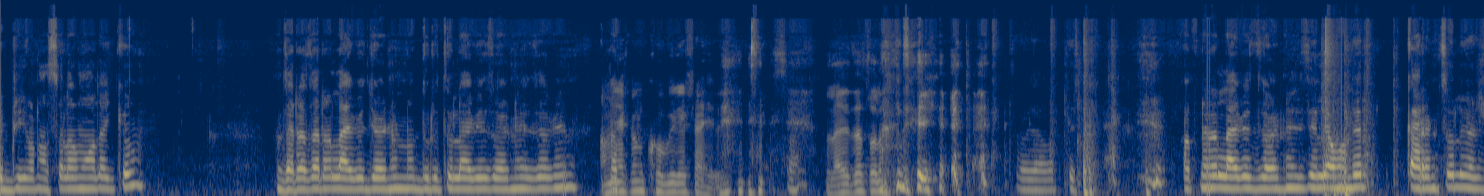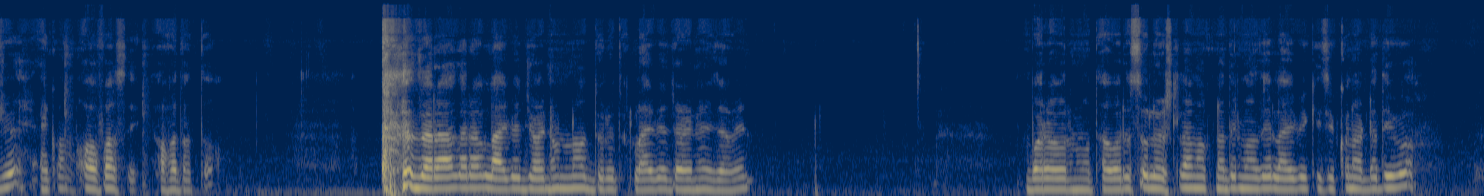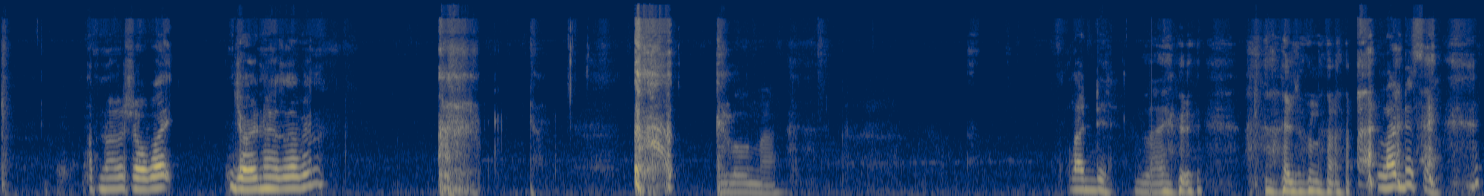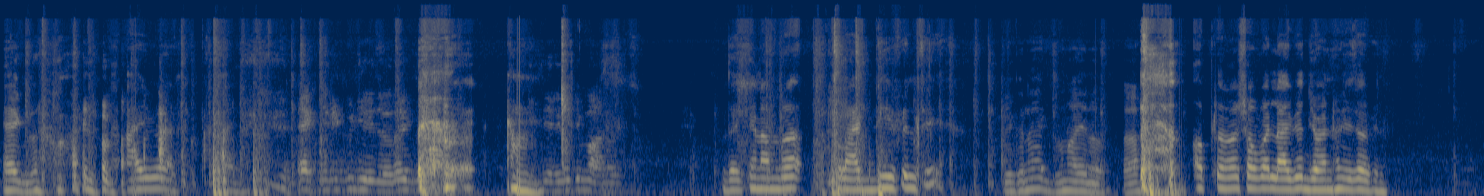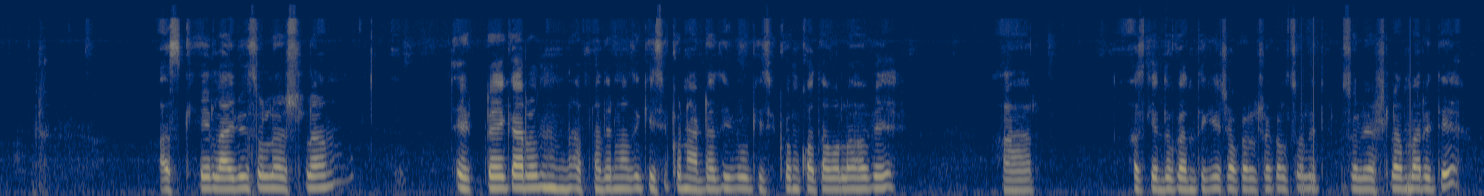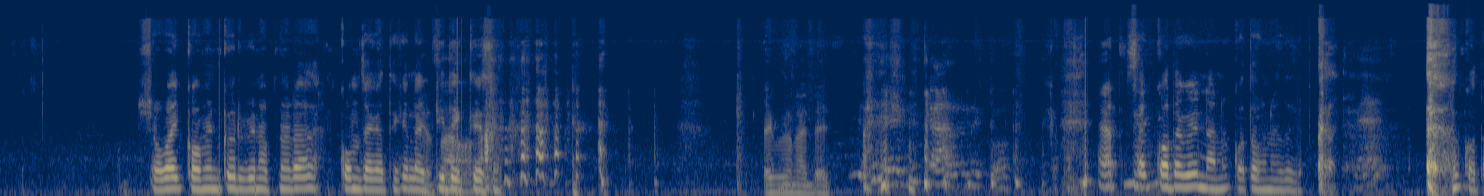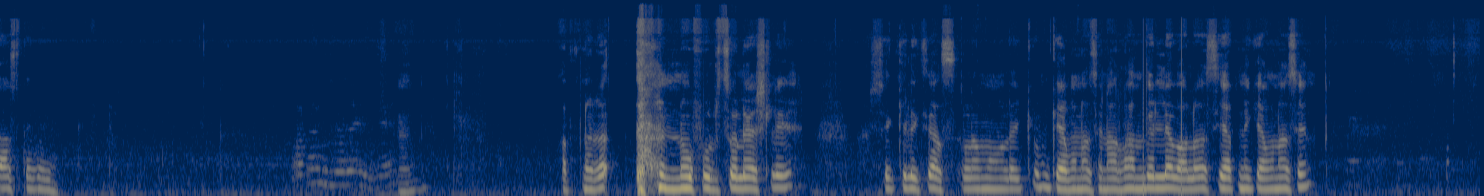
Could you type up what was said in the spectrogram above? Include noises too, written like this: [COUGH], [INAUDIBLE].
Everyone আসসালামু আলাইকুম। যারা যারা লাইভে জয়েন হন দ্রুত লাইভে জয়েন হয়ে যাবেন। আমি এখন খবিরে সাহেব। আচ্ছা, লাইভটা চলে দিই। আপনারা লাইভে জয়েন হয়ে গেলে আমাদের কারেন্ট চলে আসবে। এখন অফ আছে আপাতত। যারা যারা লাইভে জয়েন হন না দ্রুত লাইভে জয়েন হয়ে যাবেন। বরাবর মতো আবারও চলে আসলাম। আপনাদের মাঝে লাইভে কিছুক্ষণ আড্ডা দিব। আপনারা সবাই জয়েন হয়ে যাবেন। না। লাইট দি। লাইভে আইলো না। লাইট দিছে? একদম আইলো না। আইবে এক মিনিট ভিডিও যাও সেলিব্রিটি মানুষ দেখেন আমরা লাইট দিয়ে ফেলছি। এখানে একজন আইলো। আপনারা সবাই লাইভে জয়েন হয়ে যাবেন। আজকে লাইভে চলে আসলাম। একটাই কারণ আপনাদের মাঝে কিছুক্ষণ আড্ডা দিব কিছুক্ষণ কথা বলা হবে। আর আজকে দোকান থেকে সকাল সকাল চলে চলে আসলাম বাড়িতে। সবাই কমেন্ট করবেন আপনারা কোন জায়গা থেকে লাইভটি দেখতেছেন। [LAUGHS] একজন কথা কই না না কথা শোনা যায়। কথা আসতে কই আপনারা [COUGHS] নূপুর চলে আসলে। সে কি লিখছে, আসসালামু আলাইকুম, কেমন আছেন? আলহামদুলিল্লাহ ভালো আছি, আপনি কেমন আছেন?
